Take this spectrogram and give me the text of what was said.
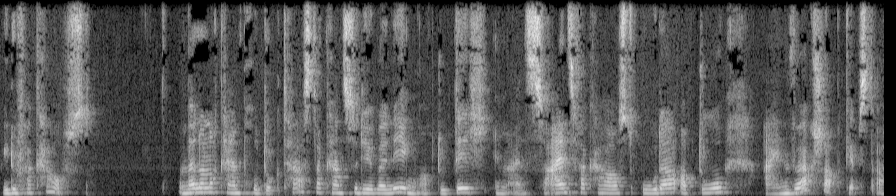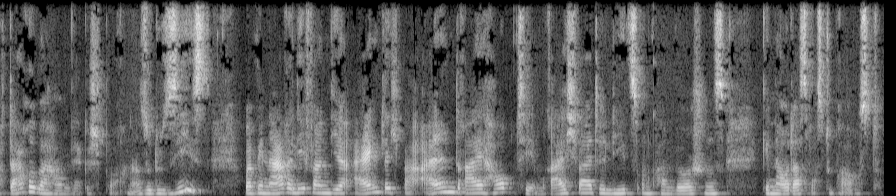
wie du verkaufst. Und wenn du noch kein Produkt hast, dann kannst du dir überlegen, ob du dich im 1 zu 1 verkaufst oder ob du einen Workshop gibst. Auch darüber haben wir gesprochen. Also du siehst, Webinare liefern dir eigentlich bei allen drei Hauptthemen, Reichweite, Leads und Conversions, genau das, was du brauchst.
